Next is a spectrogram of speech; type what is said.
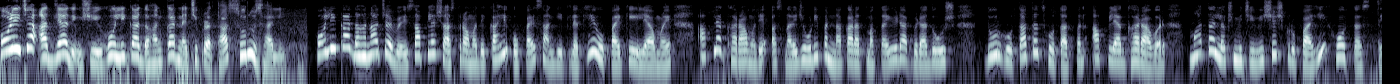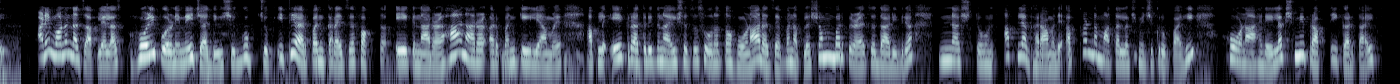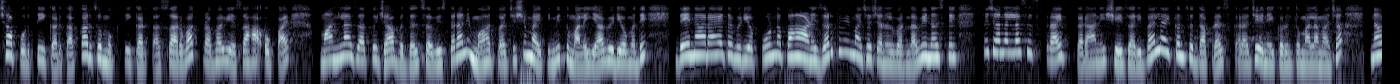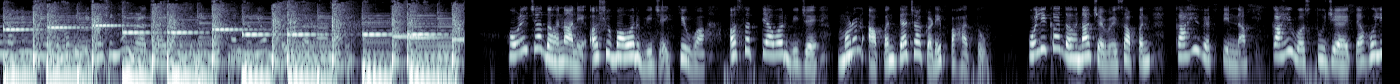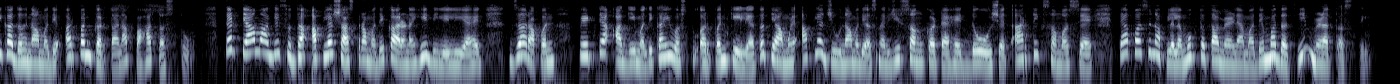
होळीच्या आदल्या दिवशी होलिका दहन करण्याची प्रथा सुरू झाली. होलिका दहनाच्या वेळेस आपल्या शास्त्रामध्ये काही उपाय सांगितलेत. हे उपाय केल्यामुळे आपल्या घरामध्ये असणारी जेवढी पण नकारात्मकता इडापिडा दोष दूर होतातच होतात पण आपल्या घरावर माता लक्ष्मीची विशेष कृपाही होत असते. आणि म्हणूनच आपल्याला होळी पौर्णिमेच्या दिवशी गुपचूप इथे अर्पण करायचं फक्त एक नारळ. हा नारळ अर्पण केल्यामुळे आपलं एक रात्रीतून आयुष्याचं सोनं तर होणारच आहे. पण आपलं शंभर पिळ्याचं दारिद्र्य नष्ट होऊन आपल्या घरामध्ये अखंड माता लक्ष्मीची कृपा ही होणार आहे. लक्ष्मी प्राप्ती करता इच्छापूर्ती करता कर्जमुक्ती करता सर्वात प्रभावी असा हा उपाय मानला जातो ज्याबद्दल सविस्तर आणि महत्त्वाची अशी माहिती मी तुम्हाला या व्हिडिओमध्ये देणार आहे. तर व्हिडिओ पूर्ण पहा आणि जर तुम्ही माझ्या चॅनलवर नवीन असतील तर चॅनलला सबस्क्राईब करा आणि शेजारी बेल आयकनसुद्धा प्रेस करा जेणेकरून तुम्हाला माझ्या नवनवीन व्हिडिओचं नोटिफिकेशन हे मिळत राहील होळीच्या दहनाने अशुभावर विजय किंवा असत्यावर विजय म्हणून आपण त्याच्याकडे पाहतो. होलिका दहनाच्या वेळेस आपण काही व्यक्तींना काही वस्तू ज्या आहेत त्या होलिका दहनामध्ये अर्पण करताना पाहत असतो. तर त्यामागे सुद्धा आपल्या शास्त्रामध्ये कारणंही दिलेली आहेत. जर आपण पेटत्या आगीमध्ये काही वस्तू अर्पण केल्या तर त्यामुळे आपल्या जीवनामध्ये असणारी जी संकट आहेत दोष आहेत आर्थिक समस्या आहे त्यापासून आपल्याला मुक्तता मिळण्यामध्ये मदतही मिळत असते.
